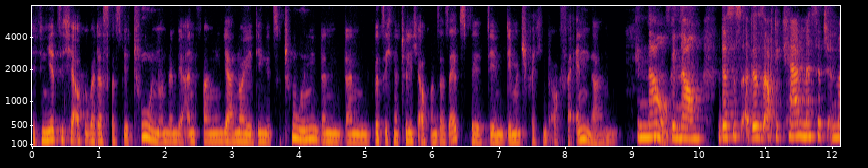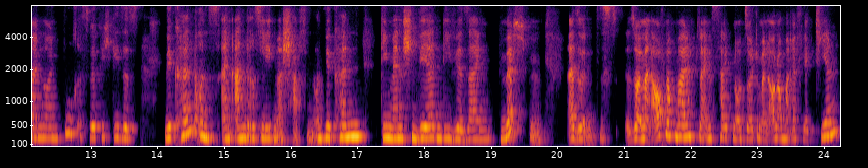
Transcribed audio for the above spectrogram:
definiert sich ja auch über das, was wir tun. Und wenn wir anfangen, ja, neue Dinge zu tun, dann, dann wird sich natürlich auch unser Selbstbild dem, dementsprechend auch verändern. Genau, genau. Das ist, das ist auch die Kernmessage in meinem neuen Buch, ist wirklich dieses, wir können uns ein anderes Leben erschaffen und wir können die Menschen werden, die wir sein möchten. Also das soll man auch nochmal, kleines Side Note, sollte man auch nochmal reflektieren,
